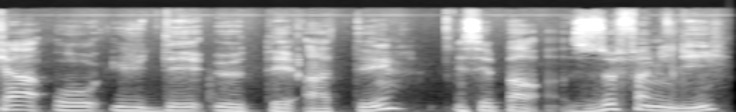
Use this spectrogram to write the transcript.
K-O-U-D-E-T-A-T. Et c'est par The Family.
